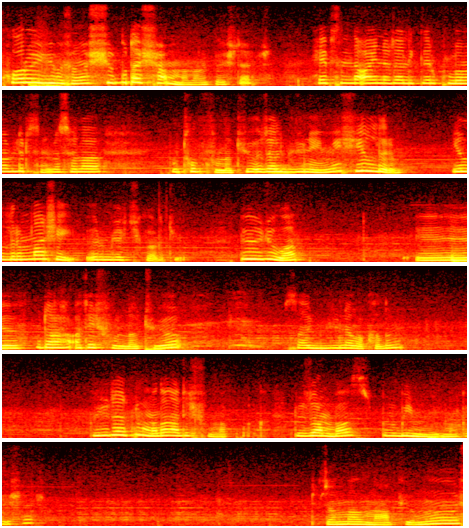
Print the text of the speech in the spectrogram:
Koruyucuymuş ama şu bu da şamman arkadaşlar. Hepsinde aynı özellikleri kullanabilirsiniz. Mesela bu top fırlatıyor. Özel gücü neymiş? Yıldırım. Yıldırımdan şey örümcek çıkartıyor. Büyücü var. Ee, bu da ateş fırlatıyor. Mesela gücüne bakalım. De durmadan ateş fırlatmak. bak. Düzenbaz. Bunu bilmiyorum arkadaşlar. Düzenbaz ne yapıyormuş?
